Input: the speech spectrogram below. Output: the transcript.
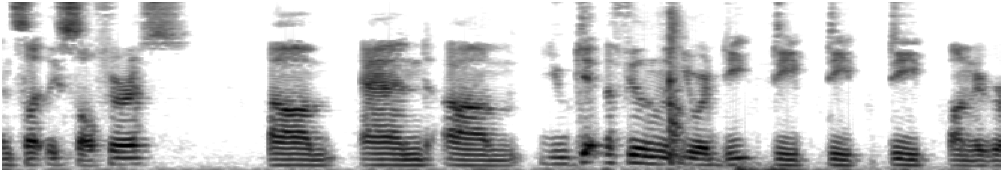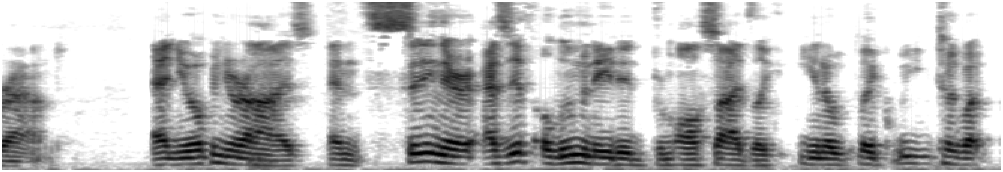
and slightly sulfurous um, and um, you get the feeling that you are deep, deep, deep, deep underground. And you open your eyes, and sitting there as if illuminated from all sides, like you know, like we talk about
